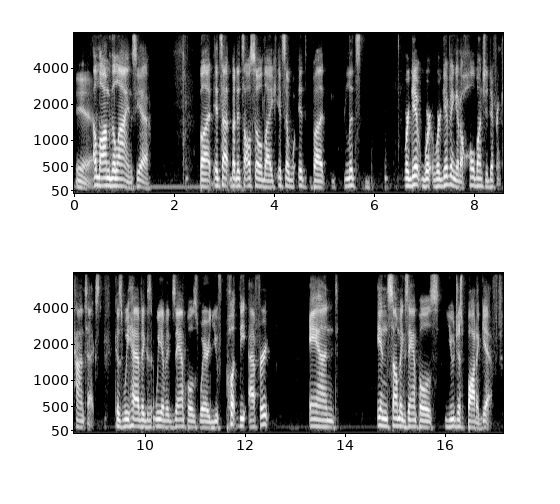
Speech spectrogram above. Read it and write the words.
yeah. along the lines yeah but it's a, but it's also like it's a it but let's we're give we're, we're giving it a whole bunch of different context because we have ex, we have examples where you've put the effort and in some examples you just bought a gift.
